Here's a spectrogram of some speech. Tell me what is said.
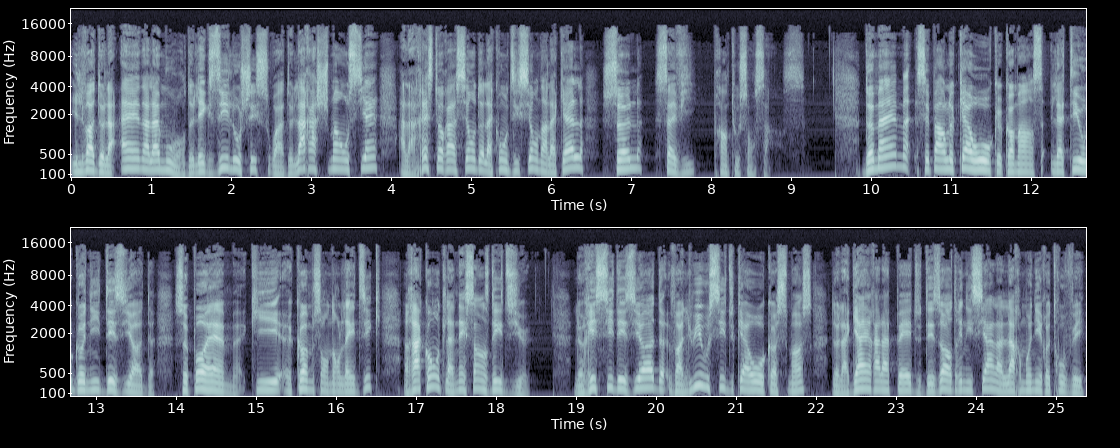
Il va de la haine à l'amour, de l'exil au chez-soi, de l'arrachement au sien à la restauration de la condition dans laquelle seule sa vie prend tout son sens. De même, c'est par le chaos que commence la théogonie d'Hésiode, ce poème qui, comme son nom l'indique, raconte la naissance des dieux. Le récit d'Hésiode va lui aussi du chaos au cosmos, de la guerre à la paix, du désordre initial à l'harmonie retrouvée.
